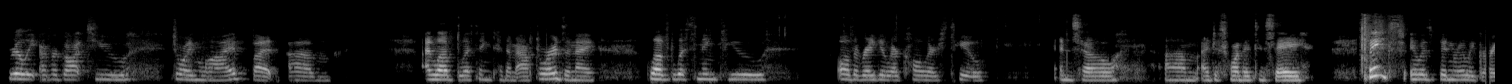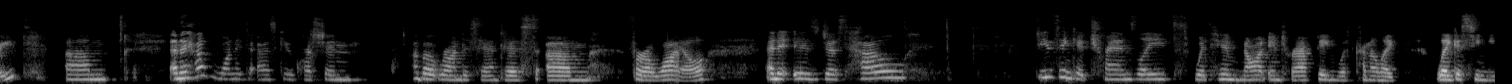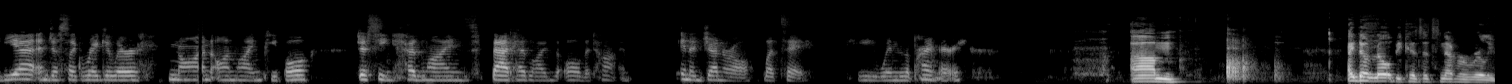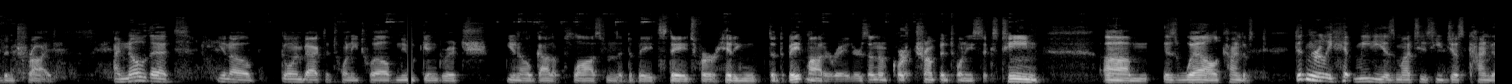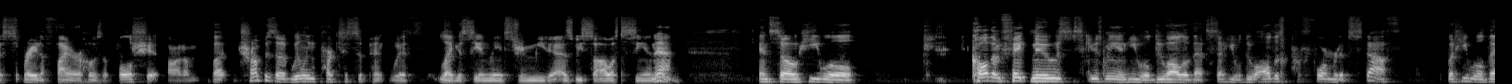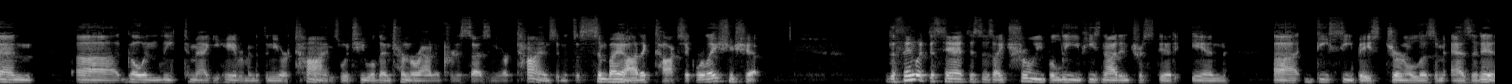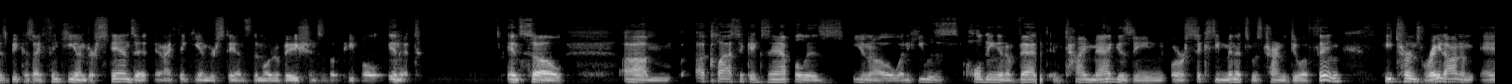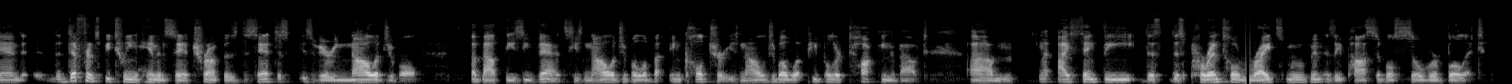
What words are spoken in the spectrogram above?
really ever got to join live, but um, I loved listening to them afterwards, and I loved listening to all the regular callers too. And so um, I just wanted to say thanks. It was been really great. Um, and I have wanted to ask you a question about Ron DeSantis um, for a while, and it is just how do you think it translates with him not interacting with kind of like legacy media and just like regular non-online people, just seeing headlines, bad headlines all the time in a general, let's say he wins the primary. Um, I don't know because it's never really been tried. I know that you know going back to 2012, Newt Gingrich, you know, got applause from the debate stage for hitting the debate moderators, and of course Trump in 2016 um, as well, kind of didn't really hit media as much as he just kind of sprayed a fire hose of bullshit on them. But Trump is a willing participant with legacy and mainstream media, as we saw with CNN, and so he will call them fake news, excuse me, and he will do all of that stuff. He will do all this performative stuff, but he will then uh, go and leak to Maggie Haberman at the New York Times, which he will then turn around and criticize the New York Times. And it's a symbiotic, toxic relationship. The thing with DeSantis is, I truly believe he's not interested in uh, DC based journalism as it is, because I think he understands it and I think he understands the motivations of the people in it. And so, um, a classic example is, you know, when he was holding an event in Time Magazine or 60 Minutes was trying to do a thing, he turns right on him. And the difference between him and, say, Trump is DeSantis is very knowledgeable about these events. He's knowledgeable about in culture. He's knowledgeable what people are talking about. Um, I think the this, this parental rights movement is a possible silver bullet.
